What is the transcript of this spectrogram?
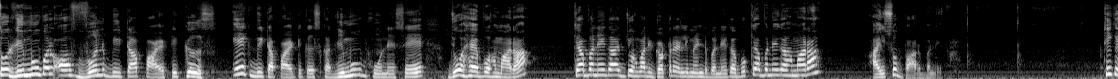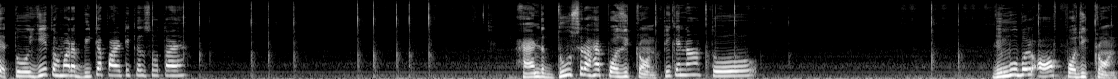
तो removal of one beta particles एक बीटा पार्टिकल्स का रिमूव होने से जो है वो हमारा क्या बनेगा? जो हमारी डॉटर एलिमेंट बनेगा, वो क्या बनेगा? हमारा आइसो बार बनेगा। ठीक है? तो ये तो हमारा बीटा पार्टिकल्स होता है। एंड दूसरा है पॉजिट्रॉन ठीक है ना? तो रिमूवल ऑफ़ पॉजिट्रॉन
